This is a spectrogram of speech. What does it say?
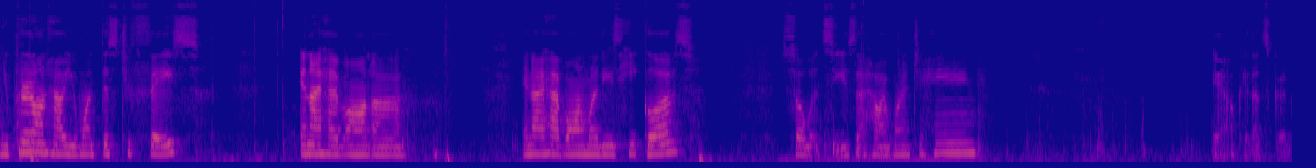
you put it on how you want this to face. And I have on a and I have on one of these heat gloves. So let's see, is that how I want it to hang? Yeah, okay, that's good.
